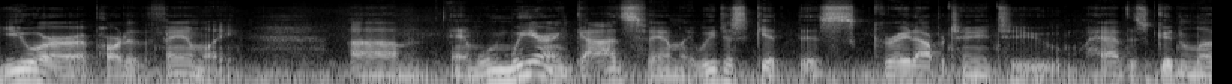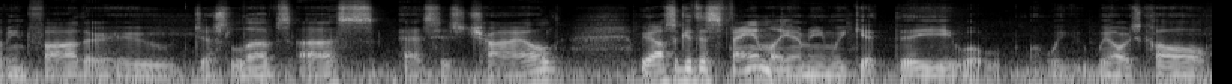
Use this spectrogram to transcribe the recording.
You are a part of the family. Um, and when we are in God's family, we just get this great opportunity to have this good and loving Father who just loves us as His child. We also get this family. I mean, we get the what we we always call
